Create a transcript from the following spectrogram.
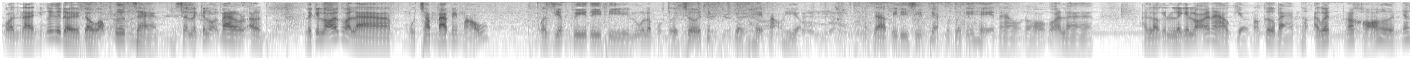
Gọi là những cái đời đầu óc đơn giản thì sẽ lấy cái lõi ba à, lấy cái lõi gọi là một trăm ba mươi máu. Mà riêng vd thì luôn là một người chơi thích kiểu hệ mạo hiểm. Thành ra vd xin phép được lấy cái hệ nào đó gọi là à lấy cái, lấy cái lõi nào kiểu nó cơ bản à quên nó khó hơn nhá.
